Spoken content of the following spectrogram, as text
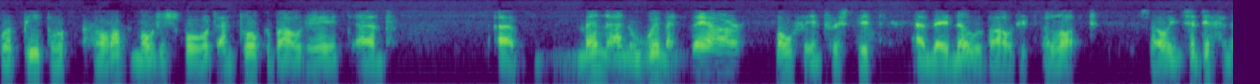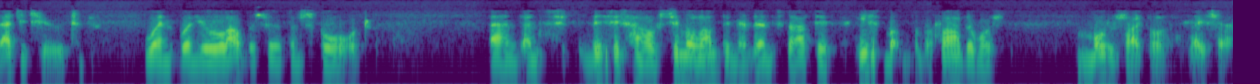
where people love motorsport and talk about it, and uh, men and women they are both interested and they know about it a lot. So it's a different attitude when when you love a certain sport. And and this is how Simo Lampinen then started. His father was motorcycle racer,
